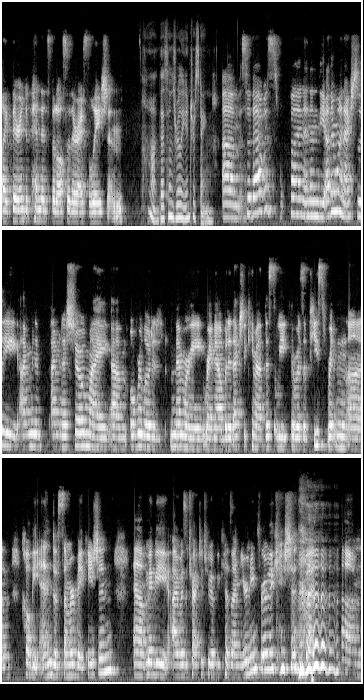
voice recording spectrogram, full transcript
like their independence but also their isolation Huh, that sounds really interesting. Um, so that was fun, and then the other one actually, I'm gonna I'm gonna show my um, overloaded memory right now, but it actually came out this week. There was a piece written on called "The End of Summer Vacation." Um, maybe I was attracted to it because I'm yearning for a vacation, but um,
